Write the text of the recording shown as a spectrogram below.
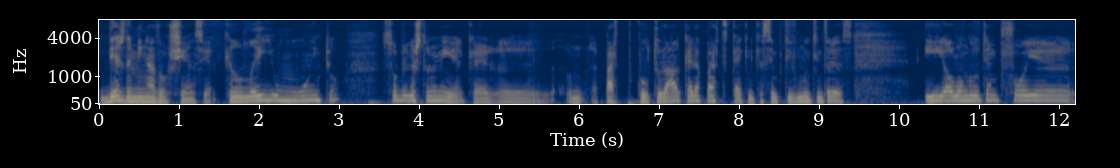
desde a minha adolescência, que leio muito sobre gastronomia, quer eh, a parte cultural, quer a parte técnica. Sempre tive muito interesse. E ao longo do tempo foi eh,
